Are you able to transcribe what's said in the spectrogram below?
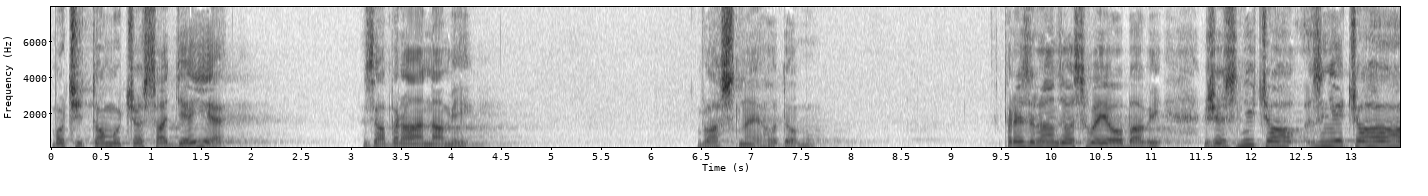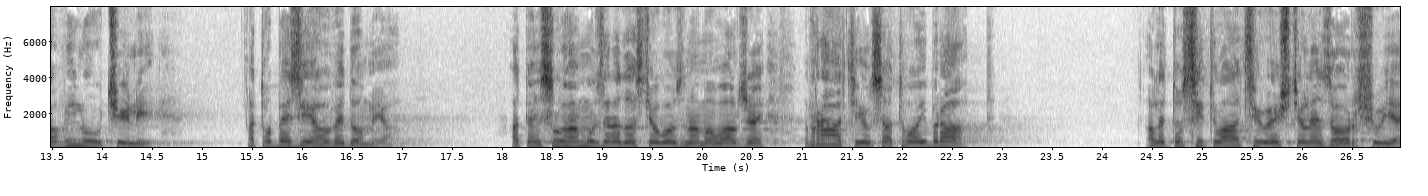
voči tomu, čo sa deje za bránami vlastného domu. Prezrádza svoje obavy, že z, ničoho, z niečoho ho vylúčili, a to bez jeho vedomia. A ten sluha mu s radosťou oznamoval, že vrátil sa tvoj brat. Ale to situáciu ešte len zhoršuje,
